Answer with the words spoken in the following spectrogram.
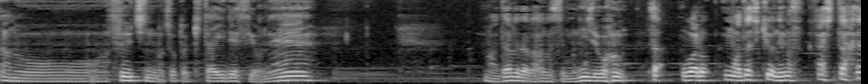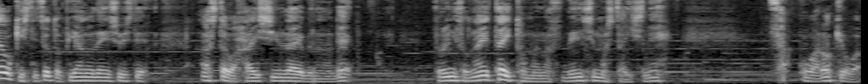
あのー、数値にもちょっと期待ですよね。まあ、だらだら話しても25分。さあ、終わろう。もう私今日寝ます。明日早起きしてちょっとピアノ練習して、明日は配信ライブなので、それに備えたいと思います。練習もしたいしね。さあ、終わろう、今日は。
